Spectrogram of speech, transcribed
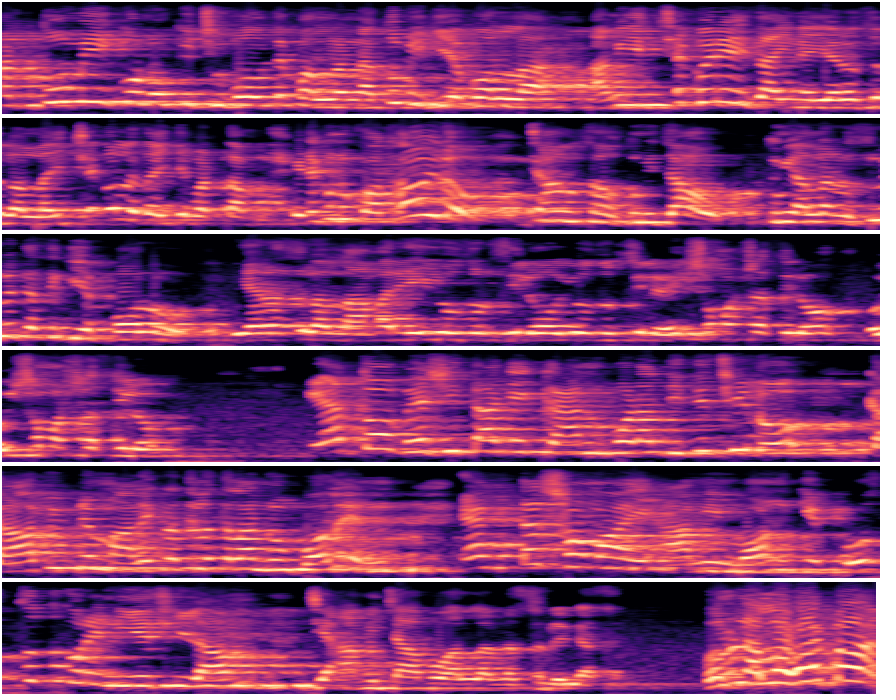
আর তুমি কোনো কিছু বলতে পারলা না। তুমি গিয়ে বললা, আমি ইচ্ছে করেই যাই না ইয়া রাসূলুল্লাহ, ইচ্ছে করলে যাইতে পারতাম। এটা কোনো কথা হইল? যাও যাও, তুমি যাও, তুমি আল্লাহ রসুলের কাছে গিয়ে বলো, ইয়া রাসূলুল্লাহ, আমার এই ওজোর ছিল, ওই ওজোর ছিল, এই সমস্যা ছিল, ওই সমস্যা ছিল। এত বেশি তাকে কান পড়া দিতেছিল কাবিবনে মালিক রাদিল্লাহ বলেন একটা সময় আমি মনকে প্রস্তুত করে নিয়েছিলাম যে আমি যাব আল্লাহ রসুলের কাছে। বলুন আল্লাহ একবার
